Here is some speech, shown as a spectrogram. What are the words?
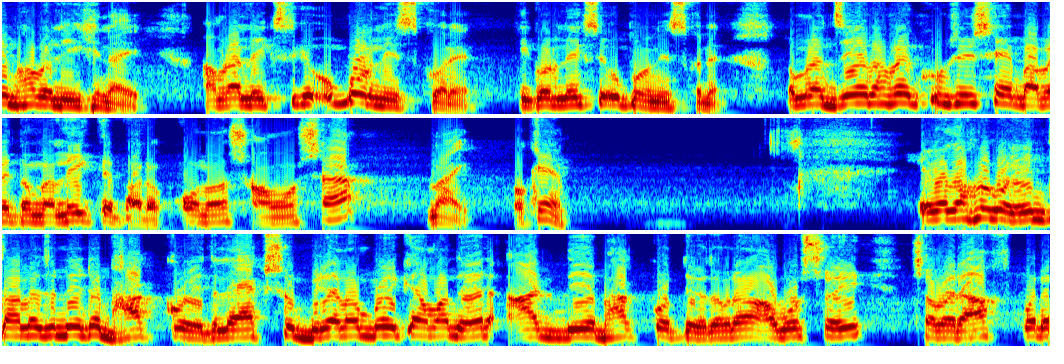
এভাবে লিখি নাই। আমরা লিখছি কি উপর নিচ করে। কি করে লিখছি? উপর নিচ করে। তোমরা যেভাবে খুশি সেভাবে তোমরা লিখতে পারো, কোনো সমস্যা নাই। ওকে এবার লক্ষ্য করি তাহলে যদি এটা ভাগ করি, তাহলে একশো বিরানব্বই কে আমাদের আট দিয়ে ভাগ করতে হবে। তোমরা অবশ্যই সবাই রাফ করে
